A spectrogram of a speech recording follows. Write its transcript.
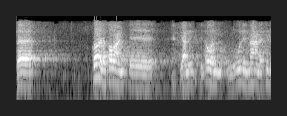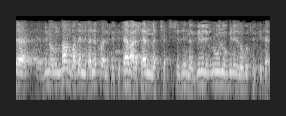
فقال طبعا آه، يعني في الأول نقول المعنى كده بينه وبين بعض وبعدين نبقى نقرأ اللي في الكتاب علشان ما تشتتش ذهنك بين اللي بنقوله وبين اللي موجود في الكتاب.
